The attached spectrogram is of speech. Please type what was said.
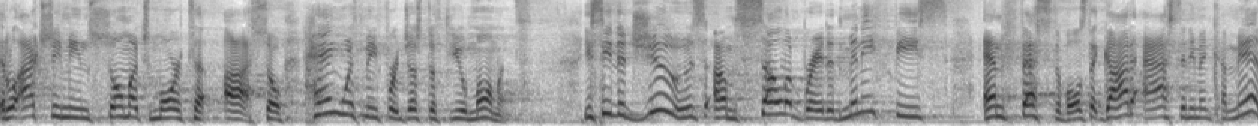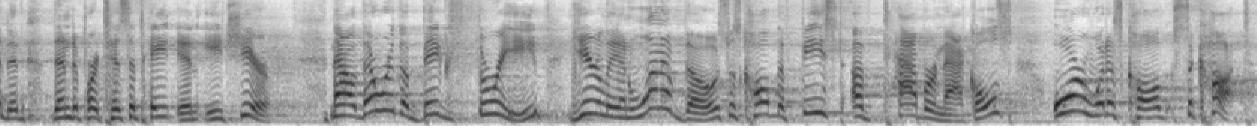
it'll actually mean so much more to us. So hang with me for just a few moments. You see, the Jews um, celebrated many feasts and festivals that God asked and even commanded them to participate in each year. Now, there were the big three yearly, and one of those was called the Feast of Tabernacles, or what is called Sukkot.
